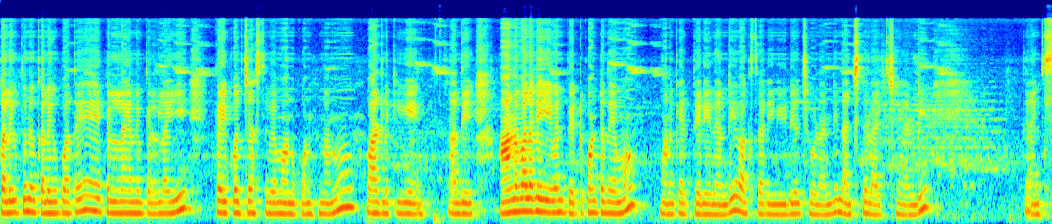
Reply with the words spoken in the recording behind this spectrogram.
కలిగిపోయిన కలిగిపోతే పిల్లలైన పిల్లలయ్యి పైకి వచ్చేస్తావేమో అనుకుంటున్నాను. వాటికి అది ఆనవాళ్ళగా ఏమైనా పెట్టుకుంటుందేమో. మనకైతే తెలియదండి. ఒకసారి ఈ వీడియో చూడండి. నచ్చితే లైక్ చేయండి. థ్యాంక్స్.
